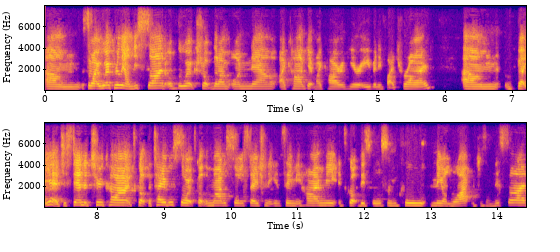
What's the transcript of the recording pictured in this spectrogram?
Um, so I work really on this side of the workshop that I'm on now. I can't get my car in here even if I tried. Um, but yeah, it's a standard two car. It's got the table saw, it's got the miter saw station that you can see behind me. It's got this awesome, cool neon light, which is on this side.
